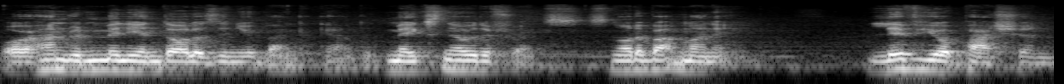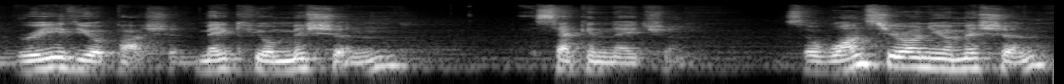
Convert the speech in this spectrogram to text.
or a hundred million dollars in your bank account, it makes no difference. It's not about money. Live your passion, breathe your passion, make your mission second nature. So once you're on your mission,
